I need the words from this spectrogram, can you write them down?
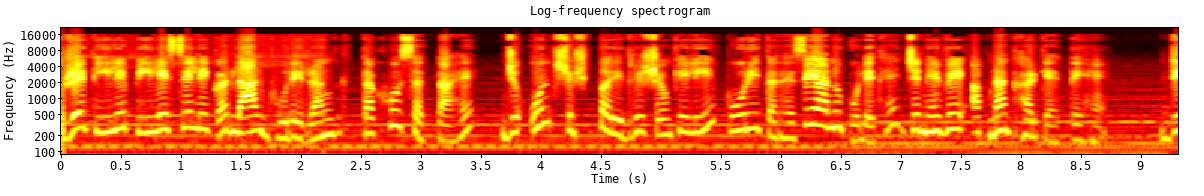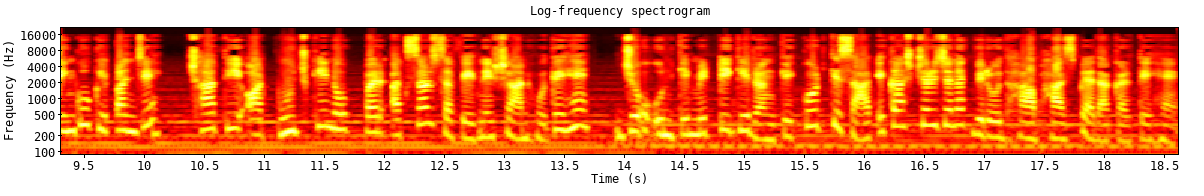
रेतीले पीले से लेकर लाल भूरे रंग तक हो सकता है, जो उन शुष्क परिदृश्यों के लिए पूरी तरह से अनुकूलित है, जिन्हें वे अपना घर कहते हैं। डिंगो के पंजे, छाती और पूंछ की नोक पर अक्सर सफ़ेद निशान होते हैं, जो उनके मिट्टी के रंग के कोट के साथ एक आश्चर्यजनक विरोधाभास पैदा करते हैं।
